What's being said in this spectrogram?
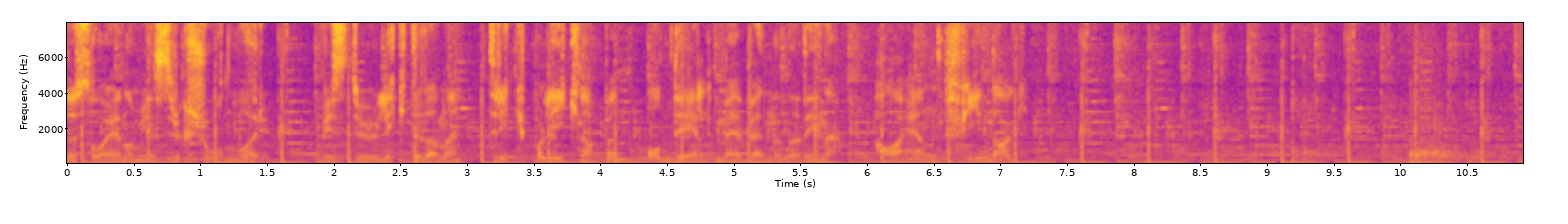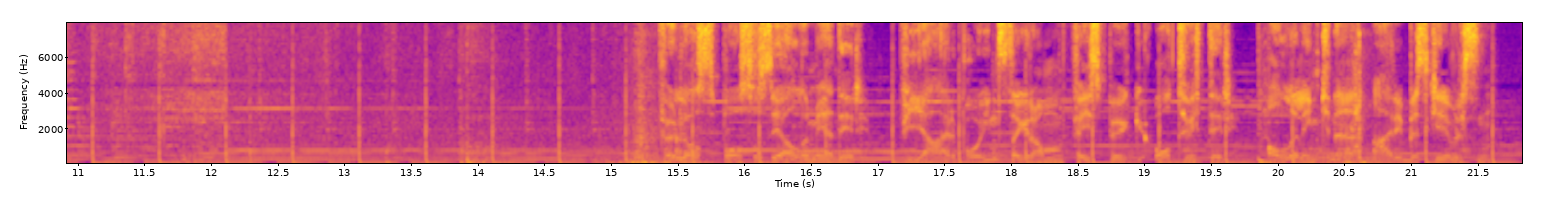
Du så gjennom instruksjonen vår. Hvis du likte denne, trykk på lik-knappen og del med vennene dine. Ha en fin dag! Følg oss på sosiale medier. Vi er på Instagram, Facebook og Twitter. Alle linkene er i beskrivelsen.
